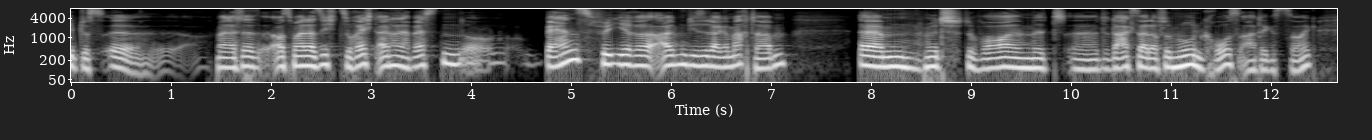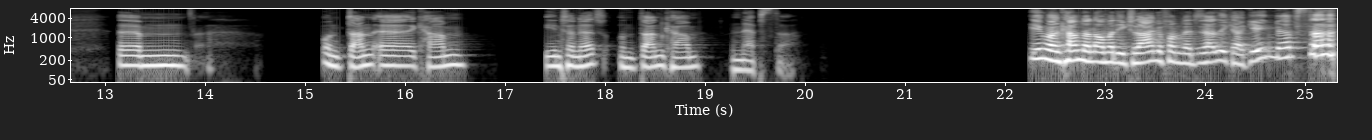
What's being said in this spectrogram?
Gibt es äh, meiner, aus meiner Sicht zu Recht einer der besten äh, Bands für ihre Alben, die sie da gemacht haben. Ähm, mit The Wall, mit The Dark Side of the Moon, großartiges Zeug. Ähm, und dann kam Internet und dann kam Napster. Irgendwann kam dann auch mal die Klage von Metallica gegen Napster.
